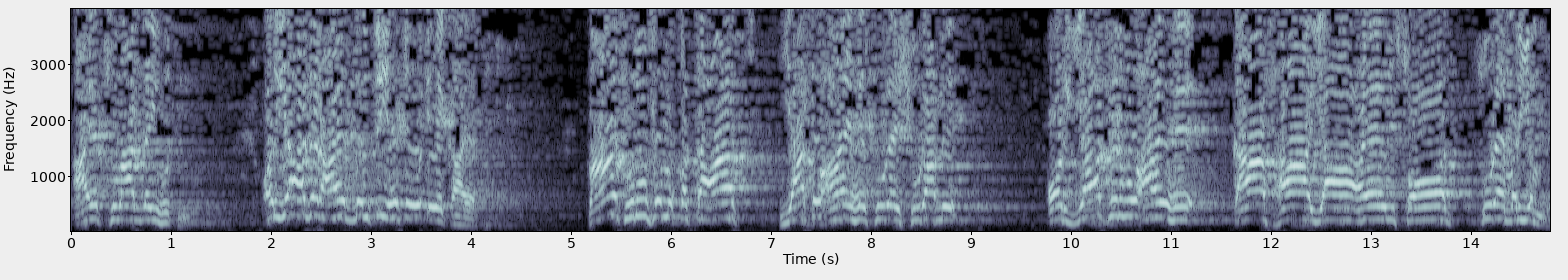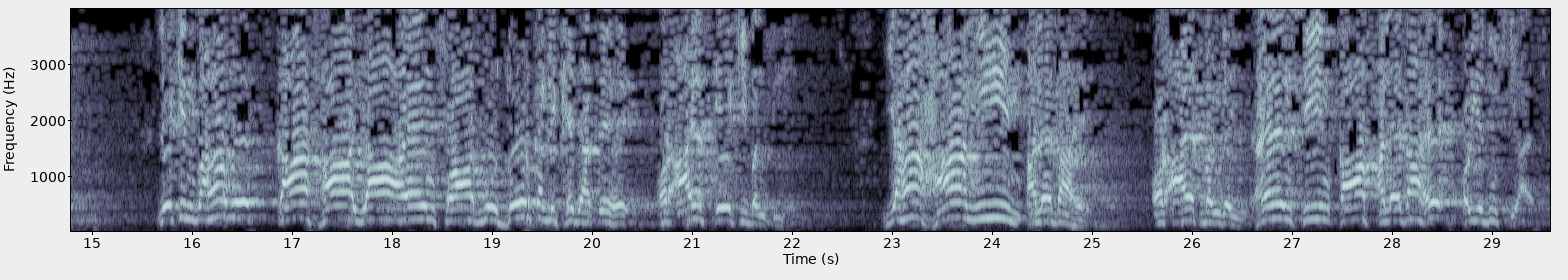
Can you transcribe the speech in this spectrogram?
آیت شمار نہیں ہوتی۔ اور یا اگر آیت بنتی ہے تو ایک آیت۔ پانچ حروف مقطعات یا تو آئے ہیں سورہ شورا میں، اور یا پھر وہ آئے ہیں کاف، ہا، یا، عین سعود سورہ مریم میں۔ لیکن وہاں وہ کاف، ہا، یا، عین سعود وہ جوڑ کر لکھے جاتے ہیں اور آیت ایک ہی بنتی ہے۔ یہاں ہا نیم علیحدہ ہے اور آیت بن گئی۔ عین، سین کاف علیحدہ ہے اور یہ دوسری آیت ہے۔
